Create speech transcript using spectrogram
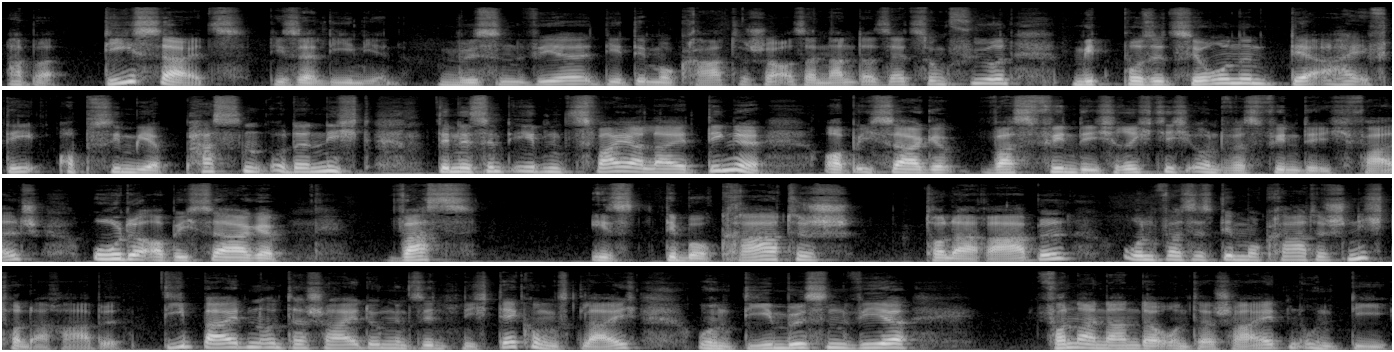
Aber Diesseits dieser Linien müssen wir die demokratische Auseinandersetzung führen mit Positionen der AfD, ob sie mir passen oder nicht. Denn es sind eben zweierlei Dinge, ob ich sage, was finde ich richtig und was finde ich falsch, oder ob ich sage, was ist demokratisch tolerabel und was ist demokratisch nicht tolerabel. Die beiden Unterscheidungen sind nicht deckungsgleich und die müssen wir voneinander unterscheiden und die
